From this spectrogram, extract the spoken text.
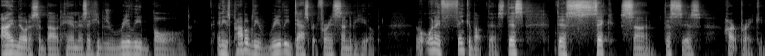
I notice about him is that he was really bold, and he's probably really desperate for his son to be healed. When I think about this, this this sick son, this is heartbreaking.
